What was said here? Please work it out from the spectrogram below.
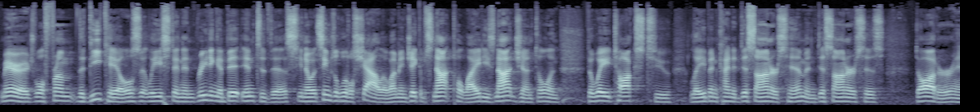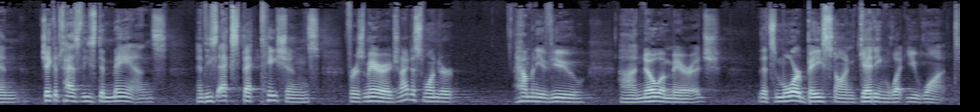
marriage? Well, from the details, at least, and in reading a bit into this, you know, it seems a little shallow. I mean, Jacob's not polite, he's not gentle, and the way he talks to Laban kind of dishonors him and dishonors his daughter. And Jacob has these demands and these expectations for his marriage. And I just wonder how many of you uh, know a marriage that's more based on getting what you want,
